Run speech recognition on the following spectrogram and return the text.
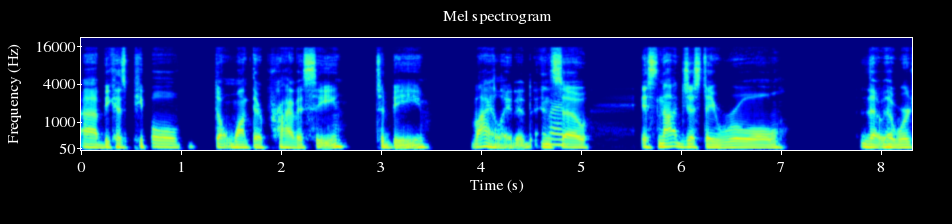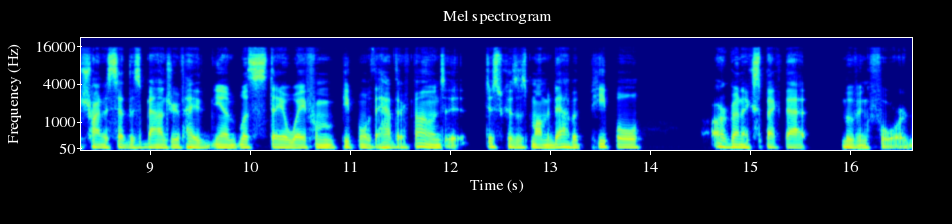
uh, because people don't want their privacy to be violated. And Right. so it's not just a rule that, that we're trying to set this boundary of, hey, you know, let's stay away from people if they have their phones it, just because it's mom and dad, but people are going to expect that moving forward.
